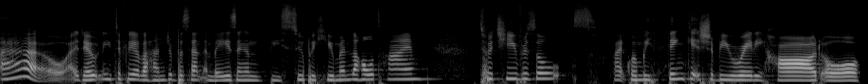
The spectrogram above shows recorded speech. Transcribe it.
oh, I don't need to feel 100% amazing and be superhuman the whole time to achieve results. Like when we think it should be really hard or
